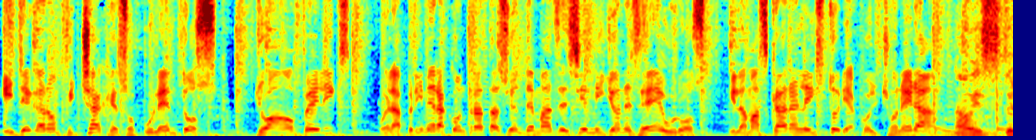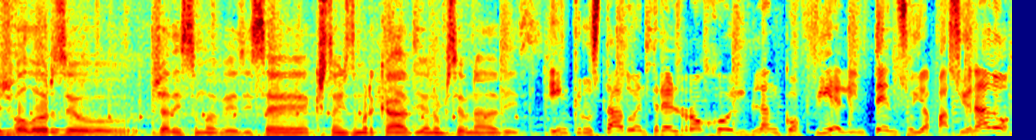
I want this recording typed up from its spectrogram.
y llegaron fichajes opulentos. Joao Félix fue la primera contratación de más de 100 millones de euros y la más cara en la historia colchonera. Não, isso dos valores eu já disse uma vez, isso é questões de mercado e eu não percebo nada disso. Incrustado entre el rojo y blanco fiel, intenso y apasionado,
